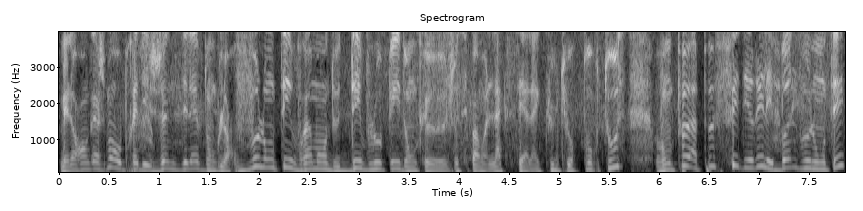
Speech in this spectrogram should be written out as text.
Mais leur engagement auprès des jeunes élèves, donc leur volonté vraiment de développer, donc euh, je sais pas moi, l'accès à la culture pour tous, vont peu à peu fédérer les bonnes volontés.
